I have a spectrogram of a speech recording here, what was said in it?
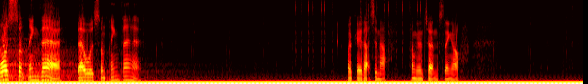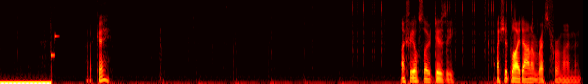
Was something there. There was something there. Okay, that's enough. I'm going to turn this thing off. Okay. I feel so dizzy. I should lie down and rest for a moment.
